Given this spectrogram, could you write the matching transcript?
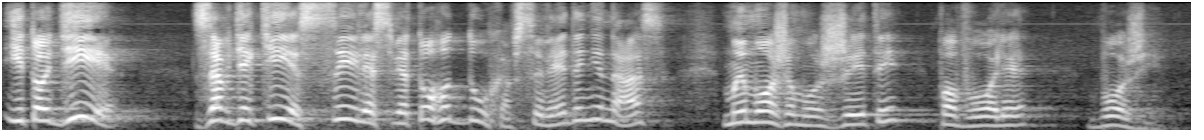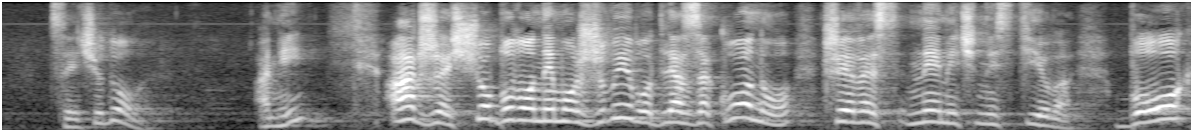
І тоді, завдяки силі Святого Духа всередині нас, ми можемо жити по волі Божій. Це чудово. Амінь. Адже що було неможливо для закону через немічність тіла, Бог,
